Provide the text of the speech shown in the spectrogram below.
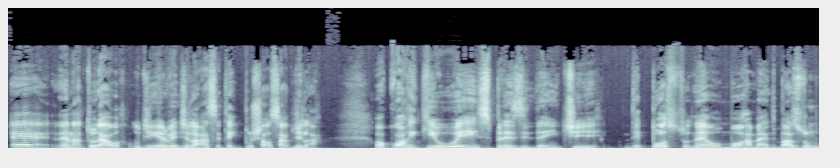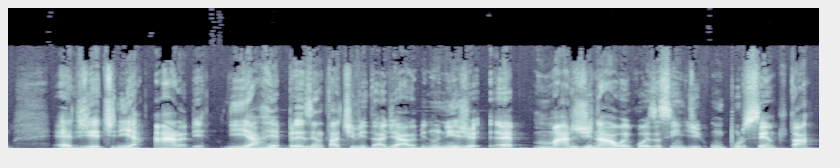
É, é natural. O dinheiro vem de lá, você tem que puxar o saco de lá. Ocorre que o ex-presidente deposto, né, o Mohamed Bazoum, é de etnia árabe. E a representatividade árabe no Níger é marginal, é coisa assim de 1%, tá?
